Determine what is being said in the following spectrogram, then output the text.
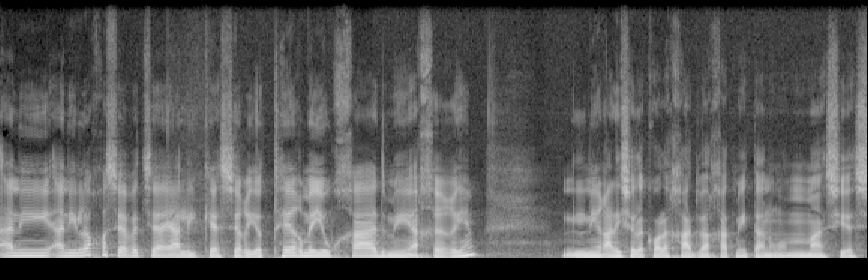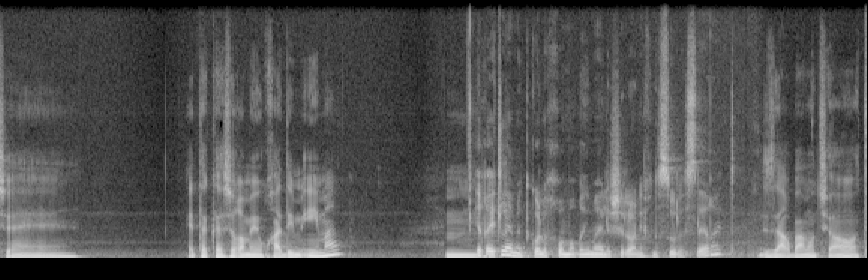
אני, אני לא חושבת שהיה לי קשר יותר מיוחד מאחרים. נראה לי שלכל אחד ואחת מאיתנו ממש יש את הקשר המיוחד עם אימא. הראית להם את כל החומרים האלה שלא נכנסו לסרט? זה 400 שעות,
